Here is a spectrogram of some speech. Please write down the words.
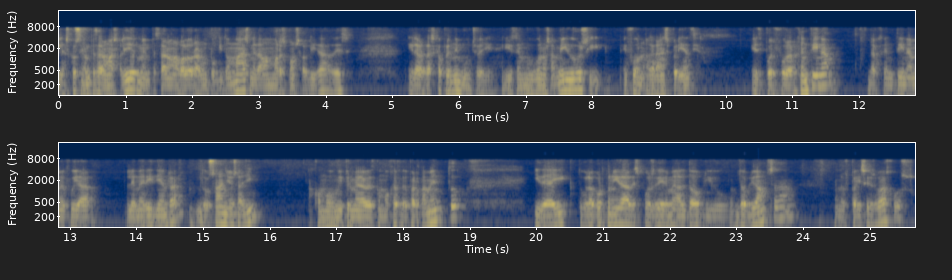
las cosas empezaron a salir, me empezaron a valorar un poquito más, me daban más responsabilidades. Y la verdad es que aprendí mucho allí. Hice muy buenos amigos y, y fue una gran experiencia. Y después fui a Argentina. De Argentina me fui a, le Meridien Ra, dos años allí, como mi primera vez como jefe de departamento. Y de ahí tuve la oportunidad después de irme al W, Amsterdam, en los Países Bajos,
